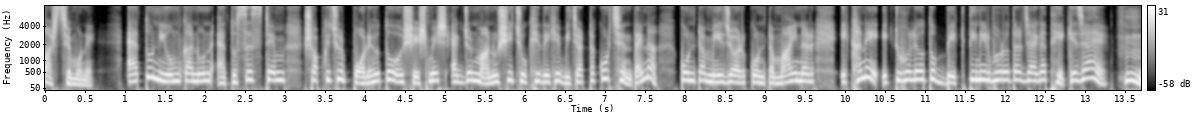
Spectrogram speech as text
আসছে মনে। এত নিয়মকানুন এত সিস্টেম সবকিছুর পরেও তো শেষমেশ একজন মানুষই চোখে দেখে বিচারটা করছেন তাই না? কোনটা মেজর কোনটা মাইনার এখানে একটু হলেও তো ব্যক্তি নির্ভরতার জায়গা থেকে যায়। হুম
